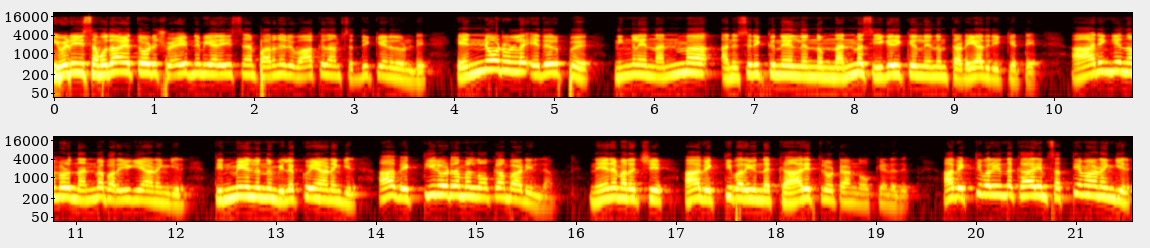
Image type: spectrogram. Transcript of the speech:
ഇവിടെ ഈ സമുദായത്തോട് ഷുഹൈബ് നബി അലൈഹി സ്വലാം പറഞ്ഞൊരു വാക്ക് നാം ശ്രദ്ധിക്കേണ്ടതുണ്ട്. എന്നോടുള്ള എതിർപ്പ് നിങ്ങളെ നന്മ അനുസരിക്കുന്നതിൽ നിന്നും നന്മ സ്വീകരിക്കുന്നതിൽ നിന്നും തടയാതിരിക്കട്ടെ. ആരെങ്കിലും നമ്മളോട് നന്മ പറയുകയാണെങ്കിൽ തിന്മയിൽ നിന്നും വിലക്കുകയാണെങ്കിൽ ആ വ്യക്തിയിലോട് നമ്മൾ നോക്കാൻ പാടില്ല. നേരെ മറിച്ച് ആ വ്യക്തി പറയുന്ന കാര്യത്തിലോട്ടാണ് നോക്കേണ്ടത്. ആ വ്യക്തി പറയുന്ന കാര്യം സത്യമാണെങ്കിൽ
